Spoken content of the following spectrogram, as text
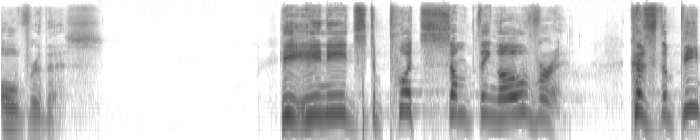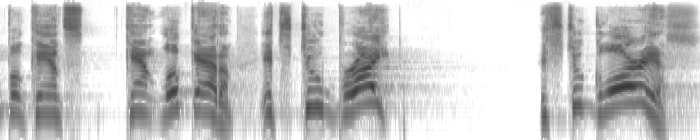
over this. He, he needs to put something over it because the people can't, can't look at him. It's too bright, it's too glorious,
